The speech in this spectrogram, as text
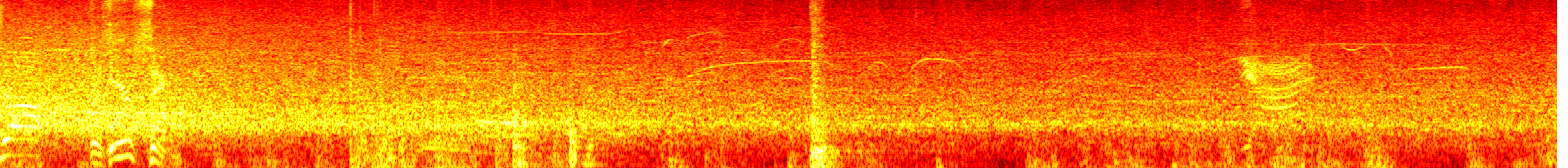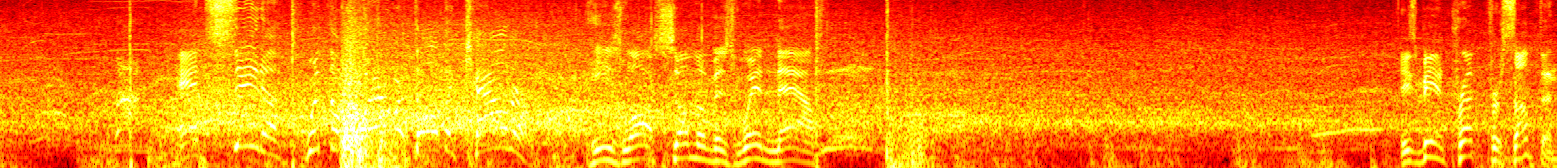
Drop. Piercing. And Cena with the wherewithal to counter. He's lost some of his win now. He's being prepped for something.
